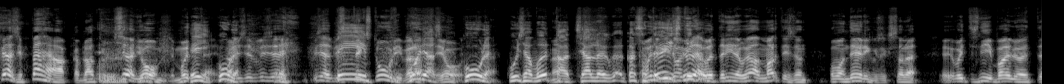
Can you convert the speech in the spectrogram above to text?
peaasi, et pähe hakkab natuke, see on joomise mõte. Ei, kuule. mis, mis, mis, mis tekstuuri pärast sa, jood. kuule, kui sa võtad seal, kas sa tõesti üle võtta nii nagu Jaan Martinson komandeeringus, eks ole, võttis nii palju, et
